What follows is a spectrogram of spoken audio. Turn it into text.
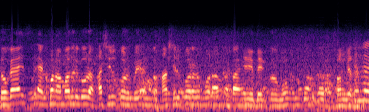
তো গাইস এখন আমাদের গরু হাসিল করবে। তো হাসিল করার পর আমরা বাইরে বের করব। সঙ্গে থাকবে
